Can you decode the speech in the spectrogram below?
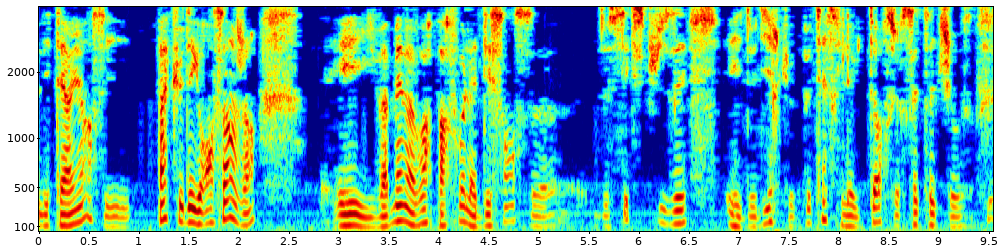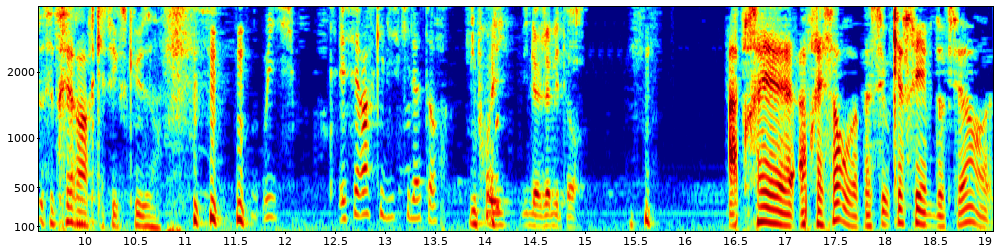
les Terriens c'est pas que des grands singes, hein. et il va même avoir parfois la décence de s'excuser et de dire que peut-être il a eu tort sur cette chose. C'est très rare qu'il s'excuse. oui. Et c'est rare qu'il dise qu'il a tort. Oui, il a jamais tort. Après, après ça, on va passer au quatrième docteur,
